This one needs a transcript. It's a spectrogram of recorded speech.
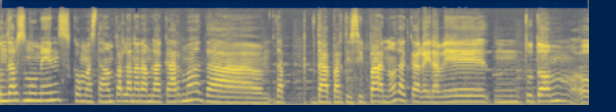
Un dels moments, com estàvem parlant ara amb la Carme, de, de, de participar, no? de que gairebé mm, tothom o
